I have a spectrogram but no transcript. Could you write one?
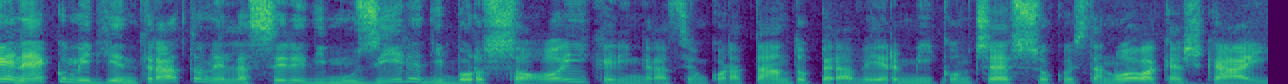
Ebbene, eccomi rientrato nella sede di Musile di Borsoi, che ringrazio ancora tanto per avermi concesso questa nuova Qashqai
